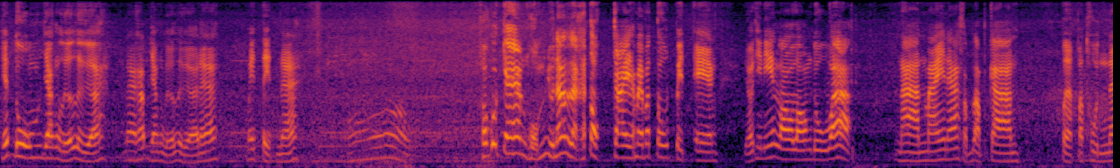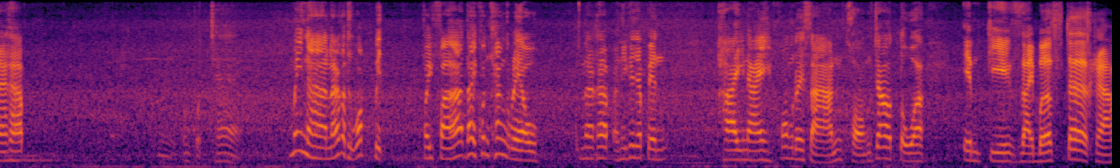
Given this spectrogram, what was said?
เฮดดูมยังเหลือๆนะครับ ยังเหลือๆนะ ไม่ติดนะอ๋อ เขาก็แกล้งผมอยู่นั่นแหละตกใจทำไมประตูปิดเอง เดี๋ยวทีนี้เราลองดูว่านานไหมนะสำหรับการเปิดประทุนนะครับอืมต้องกดแช่ ไม่นานนะก็ถือว่าปิดไฟฟ้าได้ค่อนข้างเร็วนะครับ อันนี้ก็จะเป็นภายในห้องโดยสารของเจ้าตัว MG Cyberster ครับ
